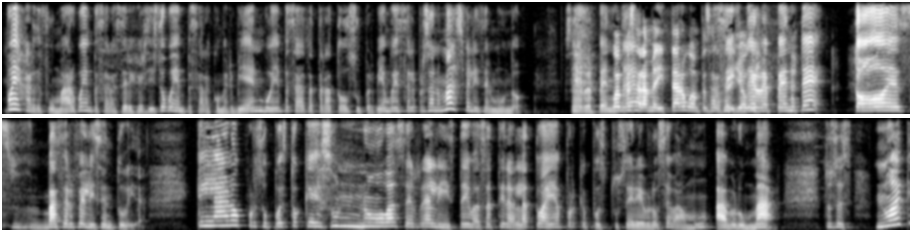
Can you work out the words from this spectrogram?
voy a dejar de fumar, voy a empezar a hacer ejercicio, voy a empezar a comer bien, voy a empezar a tratar a todo súper bien, voy a ser la persona más feliz del mundo. O sea, de repente... Voy a empezar a meditar, voy a empezar a hacer sí, De repente todo es, va a ser feliz en tu vida. Claro, por supuesto que eso no va a ser realista y vas a tirar la toalla porque pues tu cerebro se va a abrumar. Entonces, no hay que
